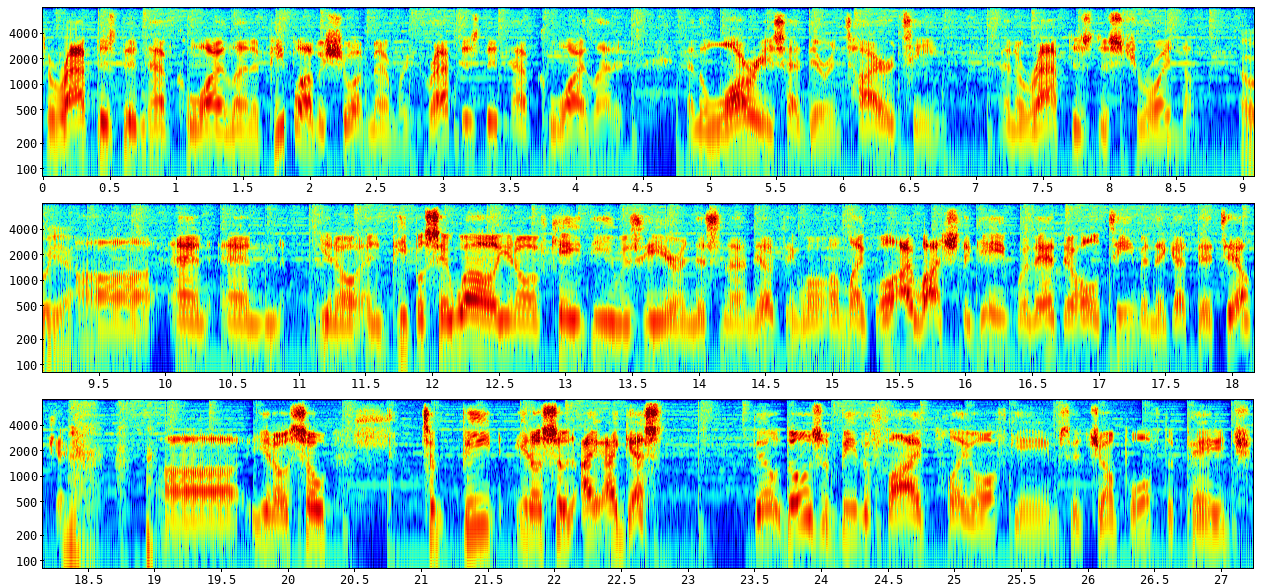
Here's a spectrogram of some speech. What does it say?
The Raptors didn't have Kawhi Leonard. People have a short memory. The Raptors didn't have Kawhi Leonard, and the Warriors had their entire team, and the Raptors destroyed them. Oh yeah. Uh, and and you know, and people say, well, you know, if KD was here and this and that and the other thing. Well, I'm like, well, I watched the game where they had their whole team and they got their tail kicked. uh, you know, so to beat, you know, so I, I guess those would be the five playoff games that jump off the page.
